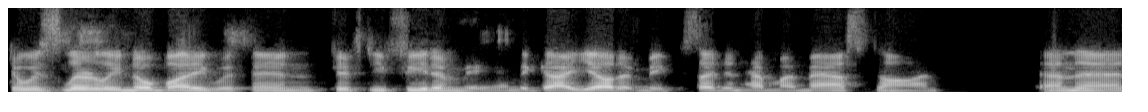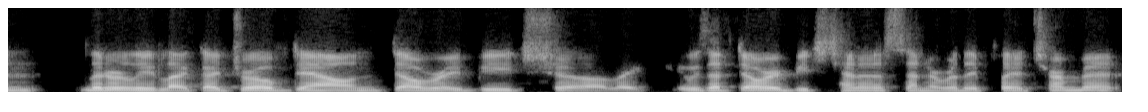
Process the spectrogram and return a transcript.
there was literally nobody within 50 feet of me, and the guy yelled at me because I didn't have my mask on, and then literally like I drove down Delray Beach, uh, like it was at Delray Beach Tennis Center where they play a tournament.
